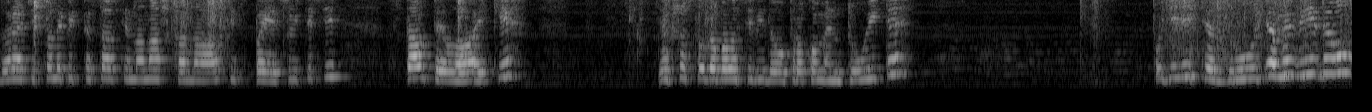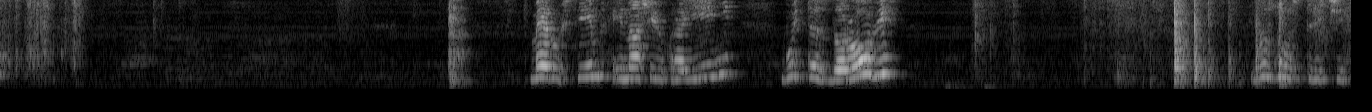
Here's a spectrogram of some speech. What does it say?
До речі, хто не підписався на наш канал, підписуйтеся, ставте лайки. Якщо сподобалося відео, прокоментуйте. Поділіться з друзями відео. Миру всім і нашій Україні. Будьте здорові. До зустрічі!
